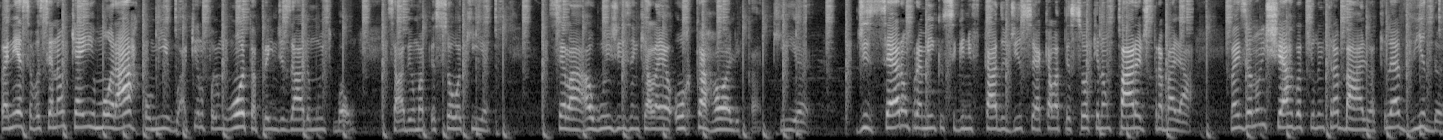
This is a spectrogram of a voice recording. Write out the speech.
Vanessa, você não quer ir morar comigo? Aquilo foi um outro aprendizado muito bom, sabe? Uma pessoa que, sei lá, alguns dizem que ela é orcahólica, que disseram para mim que o significado disso é aquela pessoa que não para de trabalhar. Mas eu não enxergo aquilo em trabalho, aquilo é a vida.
